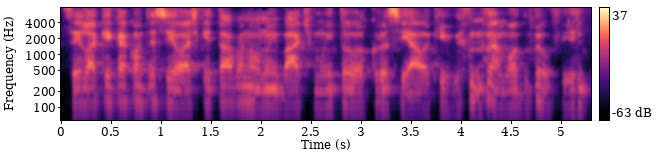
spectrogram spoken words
Sei lá o que, que aconteceu. Acho que ele tava num, num embate muito crucial aqui na mão do meu filho.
